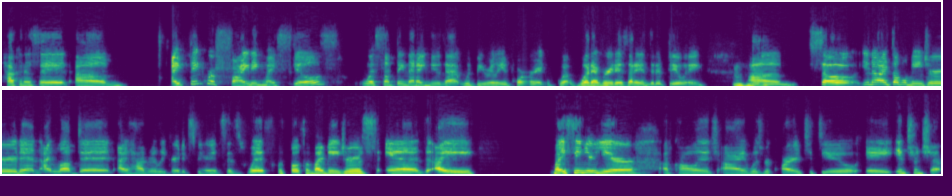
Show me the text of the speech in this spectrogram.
how can i say it um, i think refining my skills was something that i knew that would be really important wh- whatever it is that i ended up doing Mm-hmm. Um, so you know, I double majored and I loved it. I had really great experiences with with both of my majors, and I my senior year of college, I was required to do a internship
